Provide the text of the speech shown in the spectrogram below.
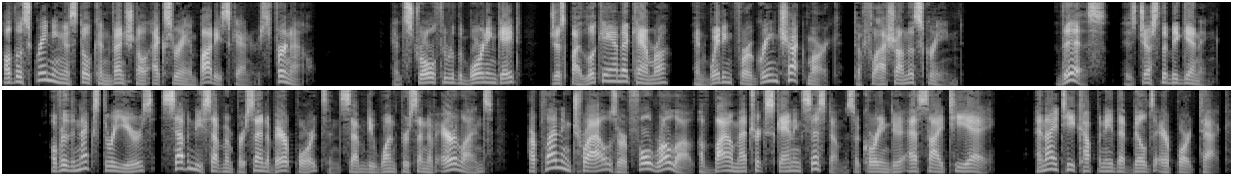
although screening is still conventional X ray and body scanners for now, and stroll through the boarding gate just by looking at a camera and waiting for a green check mark to flash on the screen. This is just the beginning. Over the next three years, 77% of airports and 71% of airlines are planning trials or full rollout of biometric scanning systems, according to SITA, an IT company that builds airport tech.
